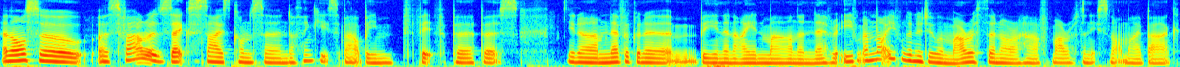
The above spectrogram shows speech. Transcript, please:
And also, as far as exercise concerned, I think it's about being fit for purpose. You know, I'm never going to be in an Ironman and never even, I'm not even going to do a marathon or a half marathon. It's not my bag.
